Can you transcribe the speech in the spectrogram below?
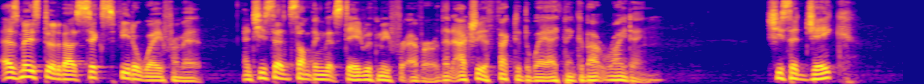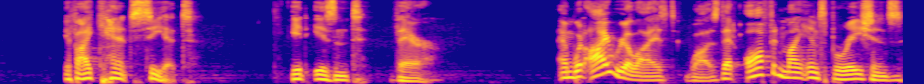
Esme stood about six feet away from it, and she said something that stayed with me forever, that actually affected the way I think about writing. She said, Jake, if I can't see it, it isn't there. And what I realized was that often my inspirations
